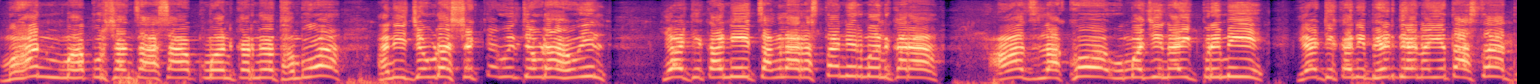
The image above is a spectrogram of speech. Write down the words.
महान महापुरुषांचा असा अपमान करणं थांबवा आणि जेवढं शक्य होईल तेवढा होईल. या ठिकाणी चांगला रस्ता निर्माण करा. आज लाखो उमाजी नाईक प्रेमी या ठिकाणी भेट द्यायला येत असतात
